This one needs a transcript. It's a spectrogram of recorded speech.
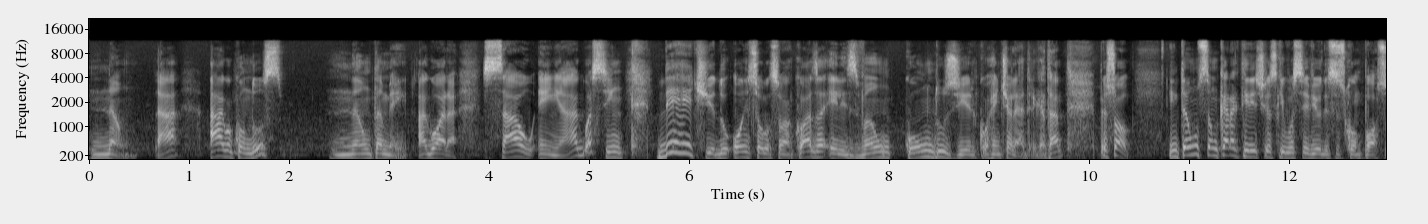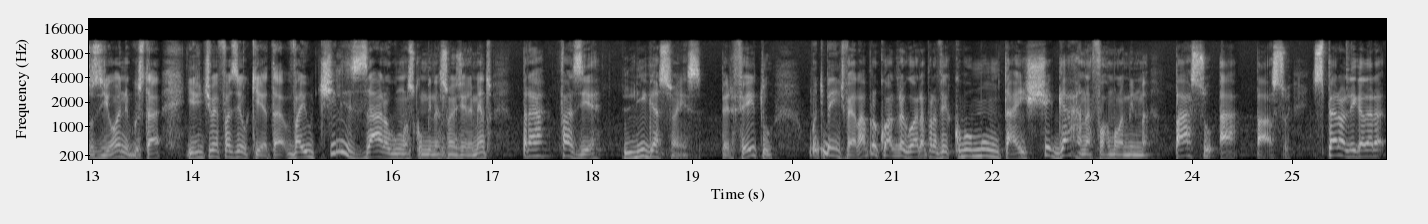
Não, tá? Água conduz? Não também. Agora, sal em água, sim. Derretido ou em solução aquosa, eles vão conduzir corrente elétrica, tá? Pessoal, então são características que você viu desses compostos iônicos, tá? E a gente vai fazer o quê, tá? Vai utilizar algumas combinações de elementos para fazer ligações. Perfeito? Muito bem, a gente vai lá para o quadro agora para ver como montar e chegar na fórmula mínima passo a passo. Espero ali, galera.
